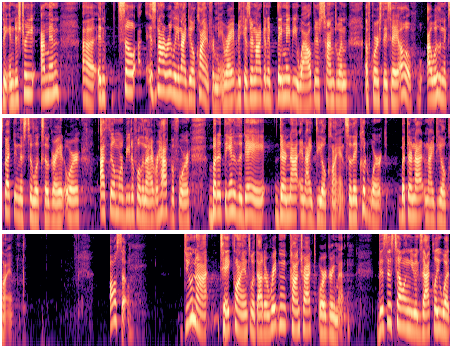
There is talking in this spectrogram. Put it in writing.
the industry I'm in. Uh, and so uh, it's not really an ideal client for me, right? Because they're not gonna, they may be wow. There's times when, of course, they say, oh, I wasn't expecting this to look so great, or I feel more beautiful than I ever have before. But at the end of the day, they're not an ideal client. So they could work, but they're not an ideal client. Also, do not take clients without a written contract or agreement. This is telling you exactly what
